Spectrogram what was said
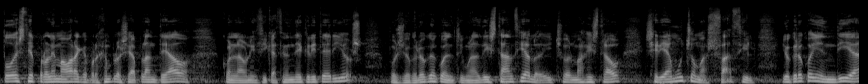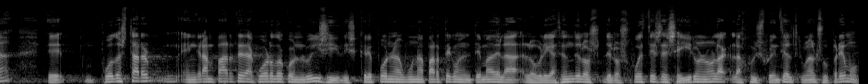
todo este problema ahora que, por ejemplo, se ha planteado con la unificación de criterios, pues yo creo que con el Tribunal de Instancia, lo ha dicho el magistrado, sería mucho más fácil. Yo creo que hoy en día eh, puedo estar en gran parte de acuerdo con Luis y discrepo en alguna parte con el tema de la, obligación de los, de los, jueces de seguir o no la, jurisprudencia del Tribunal Supremo.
